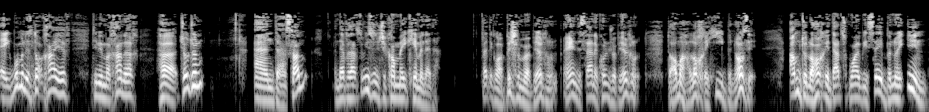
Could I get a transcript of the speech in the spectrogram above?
a woman is not chayav to be machanach her children and her son, and therefore that's the reason she can't make him a neder. I understand according to Rabbi Yochanan, the Amar halacha he that's why we say in.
